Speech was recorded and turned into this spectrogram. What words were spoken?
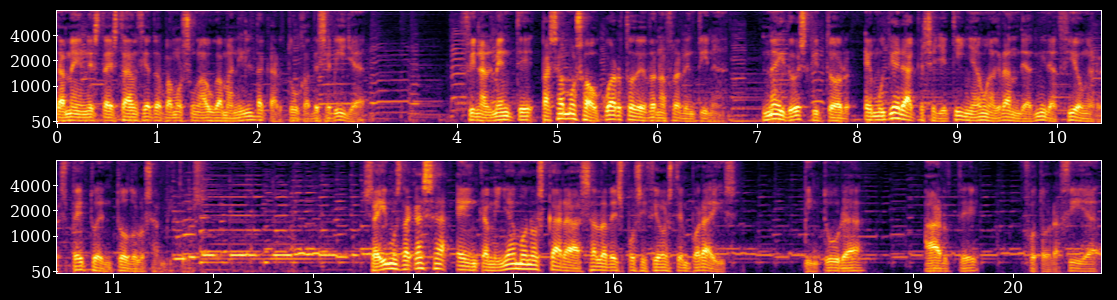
Tamén nesta estancia topamos un auga manil da Cartuja de Sevilla. Finalmente, pasamos ao cuarto de Dona Florentina, nai do escritor e muller a que se lle tiña unha grande admiración e respeto en todos os ámbitos. Saímos da casa e encamiñámonos cara á sala de exposicións temporais. Pintura, arte, fotografía,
